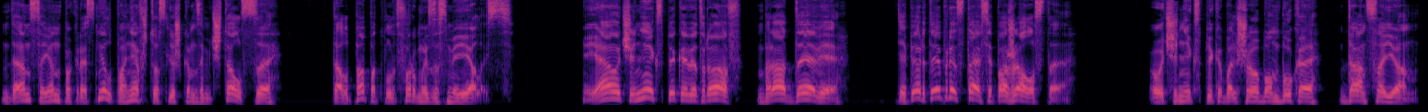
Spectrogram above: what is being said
Дан Сайон покраснел, поняв, что слишком замечтался. Толпа под платформой засмеялась. «Я ученик Спика Ветров, брат Дэви. Теперь ты представься, пожалуйста». Ученик Спика Большого Бамбука, Дан Сайон.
